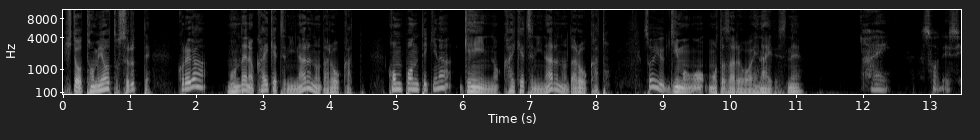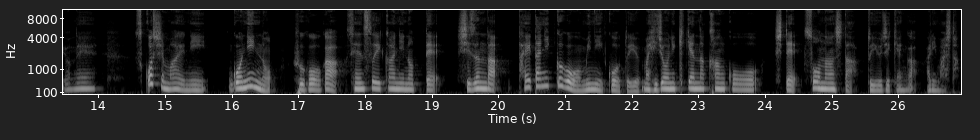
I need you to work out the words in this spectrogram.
人を止めようとするって、これが問題の解決になるのだろうか、根本的な原因の解決になるのだろうかと、そういう疑問を持たざるを得ないですね。はい、そうですよね。少し前に5人の富豪が潜水艦に乗って沈んだタイタニック号を見に行こうという、まあ、非常に危険な観光をして遭難したという事件がありました。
